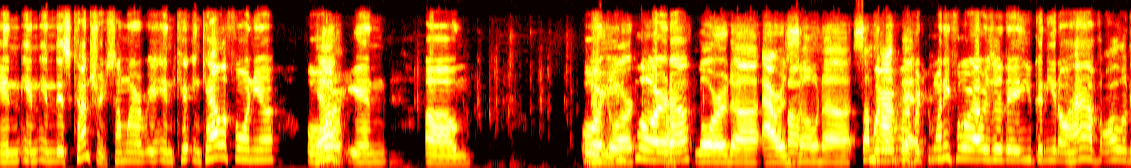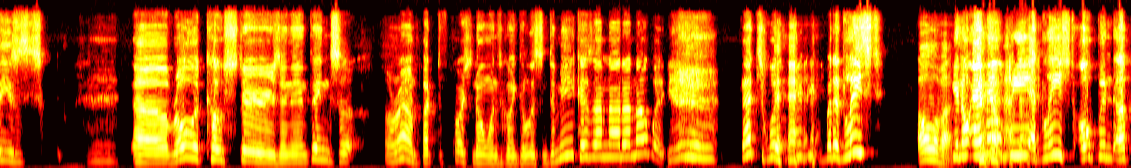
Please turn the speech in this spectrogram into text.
in in in this country somewhere in in california or in um or New York, in florida. Uh, Florida, Arizona, some where, where for 24 hours a day you can you know have all of these uh roller coasters and, and things uh, around but of course no one's going to listen to me because i'm not a nobody. That's what but at least All of us. you know mlb at least opened up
